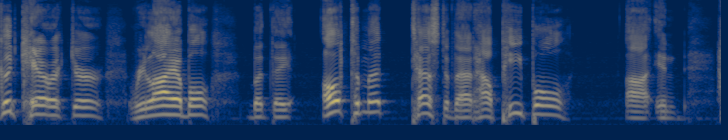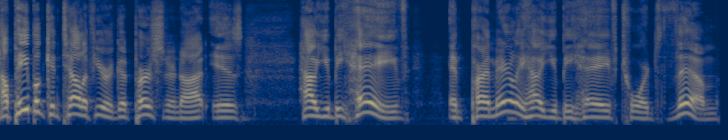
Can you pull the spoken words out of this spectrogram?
good character, reliable, but the ultimate test of that how people uh, in how people can tell if you're a good person or not is how you behave and primarily how you behave towards them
